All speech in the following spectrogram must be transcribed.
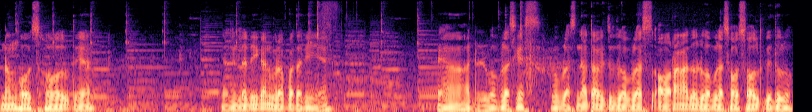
6 household ya. Yang ini tadi kan berapa tadi ya? Ya ada 12 guys. 12 enggak tahu itu 12 orang atau 12 household gitu loh.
